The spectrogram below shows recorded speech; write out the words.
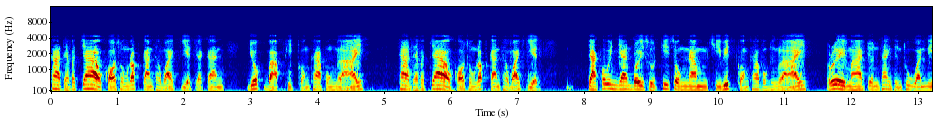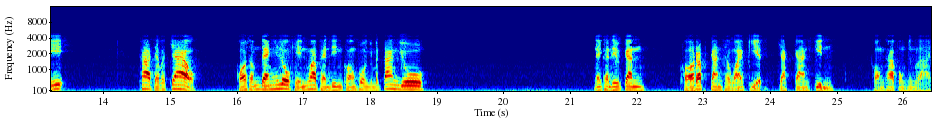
ข้าแต่พระเจ้าขอทรงรับการถวายเกียรติจากการยกบาปผิดของข้าพงหลายข้าแต่พระเจ้าขอทรงรับการถวายเกียรติ จากพระวิญญาณบริสุทธิ์ที่ทรงนำชีวิตของข้าพงทั้งหลาย เรื่อยมาจนทั้งถึงทุกวันนี้ ข้าแต่พระเจ้า ขอสำแดงให้โลกเห็นว่าแผ่นดินของพระองค์จะมาตั้งอยู่ ในขณะเดียวกันขอรับการถวายเกียรติจากการกินของข้าพงทั้งหลาย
